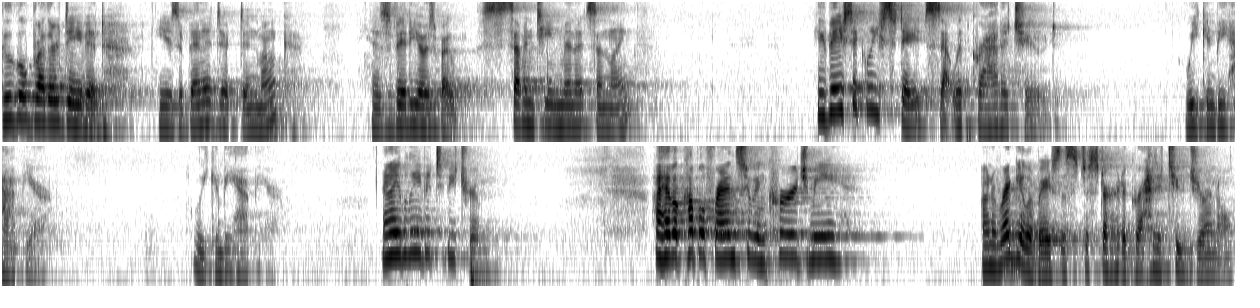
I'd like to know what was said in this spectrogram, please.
Google Brother David. He is a Benedictine monk. His video is about 17 minutes in length. He basically states that with gratitude, we can be happier. We can be happier. And I believe it to be true. I have a couple friends who encourage me on a regular basis to start a gratitude journal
